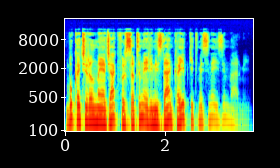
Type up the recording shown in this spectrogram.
Bu kaçırılmayacak fırsatın elinizden kayıp gitmesine izin vermeyin.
